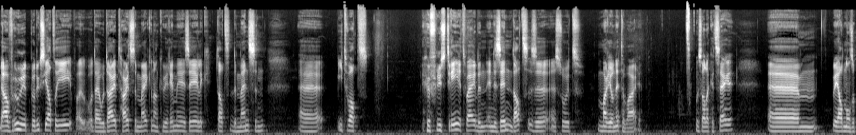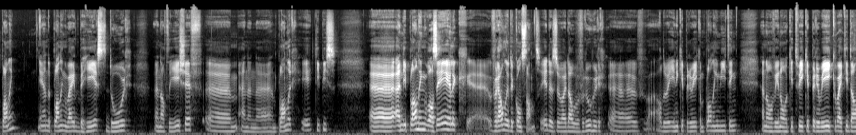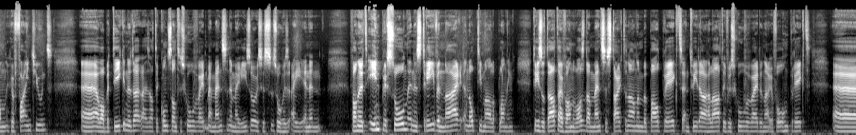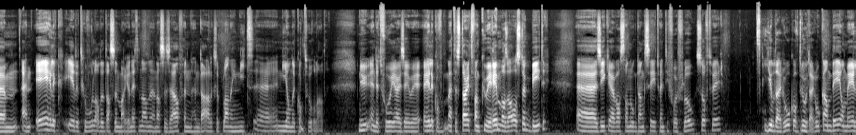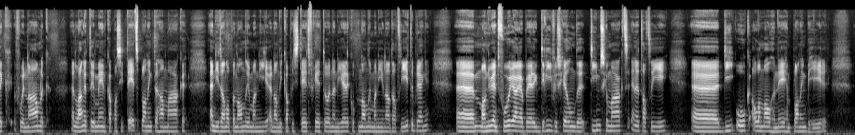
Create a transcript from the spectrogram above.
ja, vroeger het productieatelier, wat we daar het hardste merken aan QRM is eigenlijk dat de mensen uh, iets wat gefrustreerd werden in de zin dat ze een soort marionetten waren. Hoe zal ik het zeggen? Um, wij hadden onze planning. Ja, de planning werd beheerst door een atelierchef um, en een, uh, een planner, eh, typisch. Uh, en die planning was eigenlijk uh, veranderde constant. Hè. Dus waar dat we vroeger uh, hadden we één keer per week een planningmeeting. En ongeveer nog een keer twee keer per week werd die dan gefine-tuned. en wat betekende dat? Dat dat er constant geschoven werd met mensen en met resources. Zo, in een vanuit één persoon in een streven naar een optimale planning. Het resultaat daarvan was dat mensen starten aan een bepaald project en twee dagen later verschoven werden naar een volgend project. Um, en eigenlijk eerder het gevoel hadden dat ze marionetten hadden en dat ze zelf hun, hun dagelijkse planning niet, uh, niet onder controle hadden. Nu, in dit voorjaar zijn we eigenlijk, met de start van QRM was al een stuk beter. Uh, zeker was dan ook dankzij 24 Flow software. Hielp daar ook, of droeg daar ook aan bij, om eigenlijk voornamelijk een lange termijn capaciteitsplanning te gaan maken en die dan op een andere manier, en dan die capaciteit vrij tonen en die eigenlijk op een andere manier naar het atelier te brengen. Uh, maar nu in het voorjaar hebben we eigenlijk drie verschillende teams gemaakt in het atelier, uh, die ook allemaal hun eigen planning beheren.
